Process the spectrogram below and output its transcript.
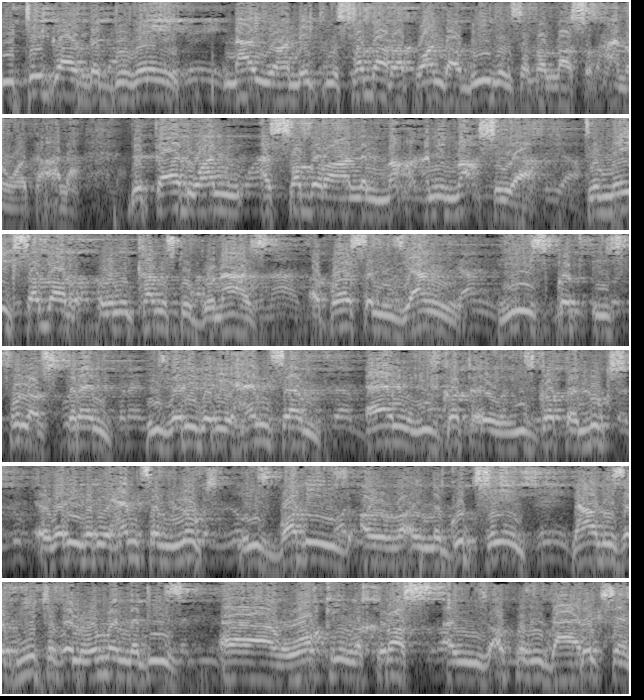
you take out the duvet. Now you are making sabr upon the obedience of Allah subhanahu wa ta'ala. The third one, as-sabr al-ma'siyah. To make sabr when it comes to gunas. A person is young, he is he's full of strength, he's very, very handsome, and he's got, uh, he's got the looks, a very, very handsome looks. His body is in a good shape. Now there's a beautiful woman that is uh, walking across uh, his opposite direction.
